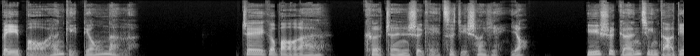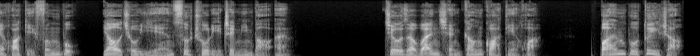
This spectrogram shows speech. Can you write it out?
被保安给刁难了。这个保安。可真是给自己上眼药，于是赶紧打电话给分部，要求严肃处理这名保安。就在万钱刚挂电话，保安部队长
